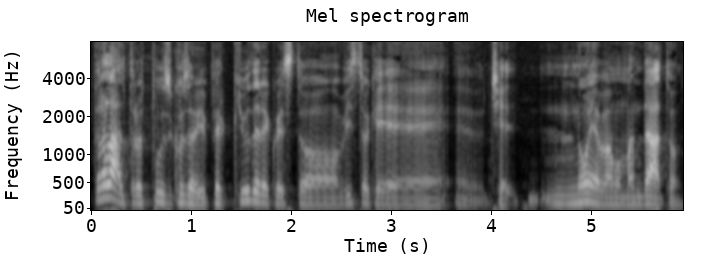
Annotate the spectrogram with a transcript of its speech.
Tra l'altro, scusami, per chiudere questo, visto che eh, c'è- noi avevamo mandato,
